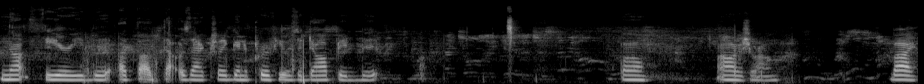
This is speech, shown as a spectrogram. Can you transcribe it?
not theory, but I thought that was actually going to prove he was adopted, but well, I was wrong. Bye.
